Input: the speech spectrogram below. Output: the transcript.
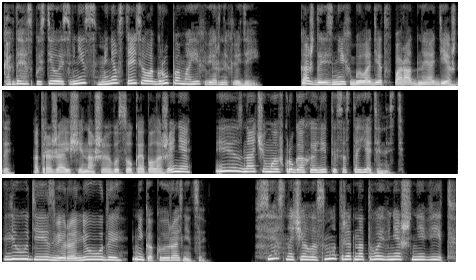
Когда я спустилась вниз, меня встретила группа моих верных людей. Каждый из них был одет в парадные одежды, отражающие наше высокое положение и значимую в кругах элиты состоятельность. Люди, зверолюды, никакой разницы. Все сначала смотрят на твой внешний вид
